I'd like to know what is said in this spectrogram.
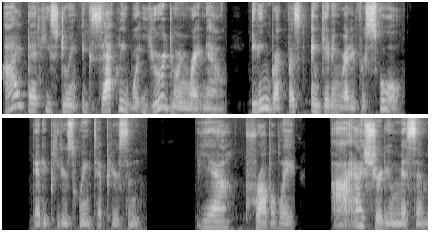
I bet he's doing exactly what you're doing right now eating breakfast and getting ready for school. Daddy Peters winked at Pearson. Yeah, probably. I, I sure do miss him,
